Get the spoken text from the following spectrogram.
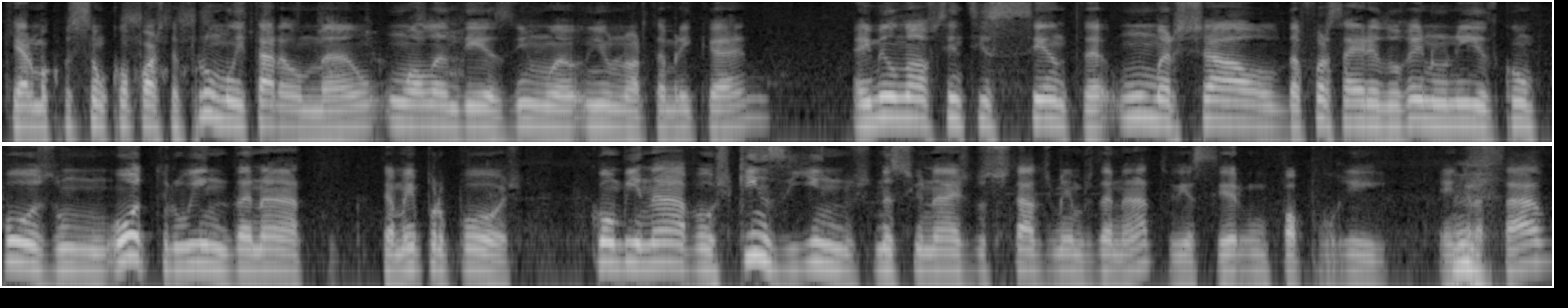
que era uma composição composta por um militar alemão, um holandês e um, norte-americano. Em 1960, um marshal da Força Aérea do Reino Unido compôs um outro hino da NATO, que também propôs, combinava os 15 hinos nacionais dos Estados-membros da NATO, ia ser um popurri engraçado.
